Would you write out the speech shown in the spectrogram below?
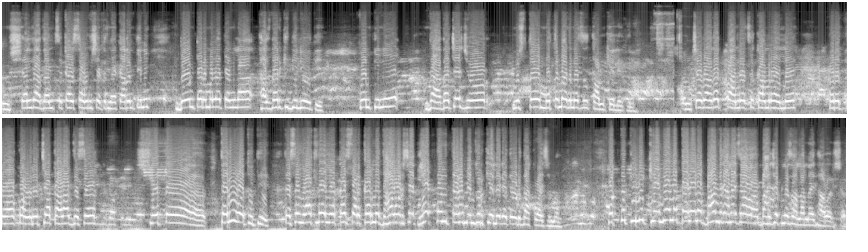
विशाल दादांचं काय सांगू शकत नाही कारण तिने दोन टर्मला त्यांना खासदारकी दिली होती. पण तिने दादाच्या जीवावर नुसतं मत मागण्याचं काम केलं तिने. आमच्या भागात पाण्याचं काम राहिलंय. परत काँग्रेसच्या काळात जसं शेत तळी होत होती तसं यातल्या एका सरकारनं दहा वर्षात एक तरी तळी मंजूर केले का तेवढं दाखवायचं मला फक्त तिने केलेलं तळ्याला बांध घालायचा भाजपला झाला नाही दहा वर्षात.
